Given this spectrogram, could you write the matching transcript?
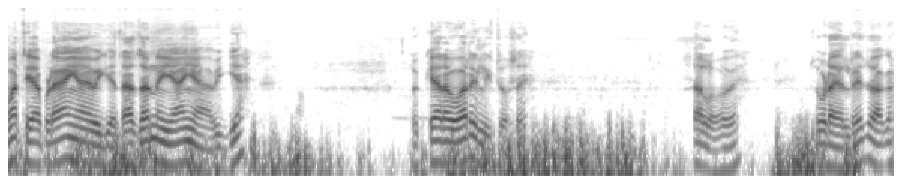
માંથી આપણે અહીંયા આવી ગયા, તાજા નહીં, અહીંયા આવી ગયા. તો ક્યારે વારી લીધો છે? ચાલો હવે જોડાયેલ રહેજો આગળ.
